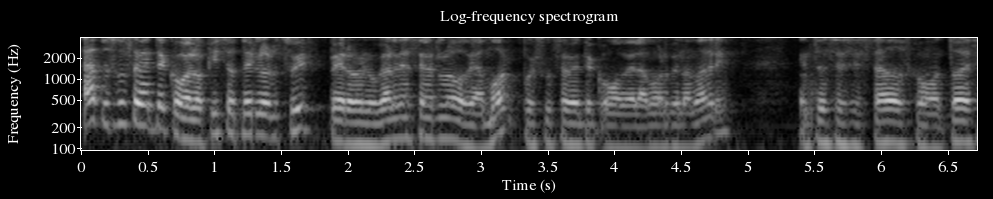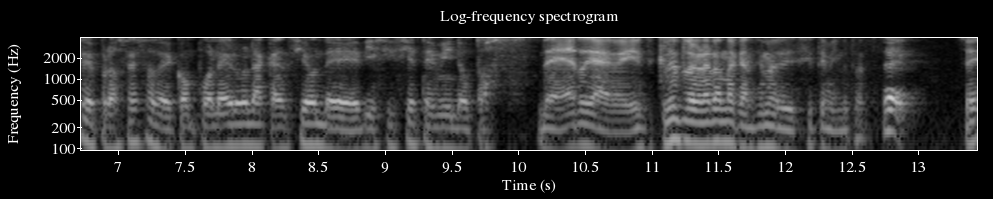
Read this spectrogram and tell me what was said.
Ah, pues justamente como lo que hizo Taylor Swift, pero en lugar de hacerlo de amor, pues justamente como del amor de una madre. Entonces estamos como todo ese proceso de componer una canción de 17 minutos. Verga, güey. ¿Quieres lograr una canción de 17 minutos? Sí. Sí.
